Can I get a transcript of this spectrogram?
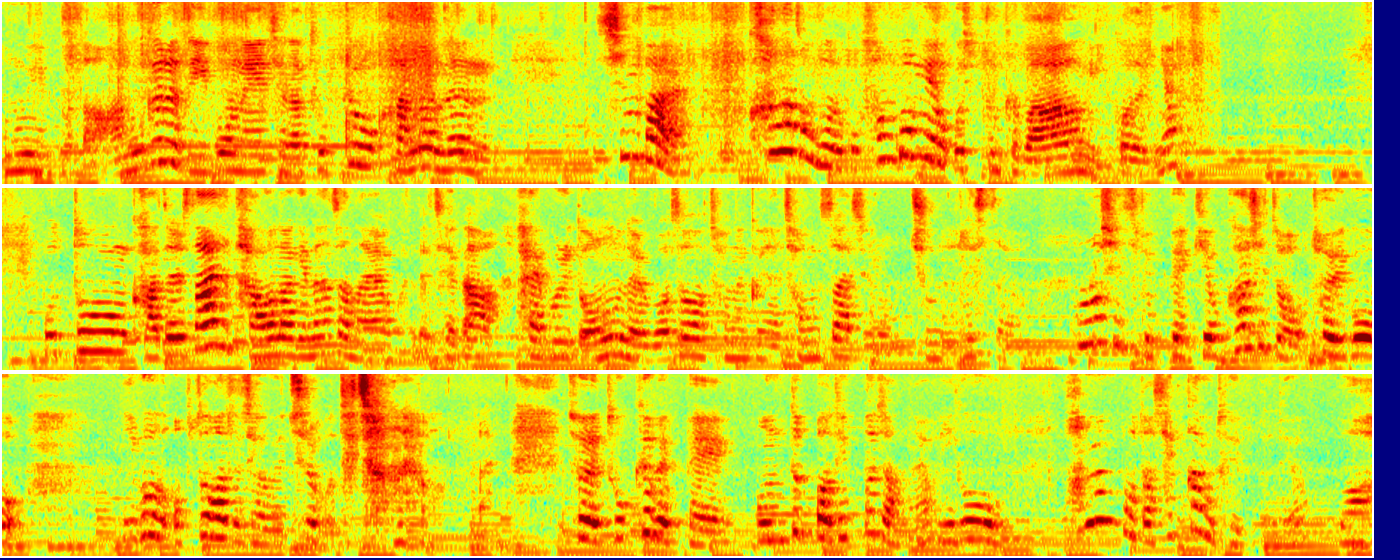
너무 예쁘다 안 그래도 이번에 제가 도쿄 가면은 신발 하나 정도는 꼭 성공해오고 싶은 그 마음이 있거든요 보통 가젤 사이즈 다운하긴 하잖아요. 근데 제가 발볼이 너무 넓어서 저는 그냥 정 사이즈로 주문을 했어요. 폴로신스 뷔페 기억하시죠? 저 이거 이거 없어가지고 제가 외출을 못했잖아요. 저의 도쿄 뷔페 언뜻 봐도 예쁘지 않나요? 이거 화면보다 색감이 더 예쁜데요? 와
